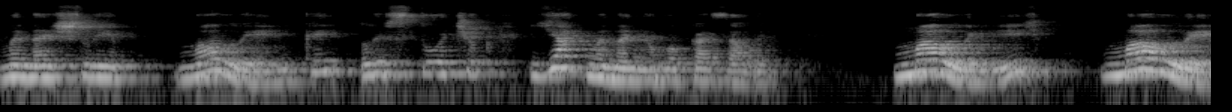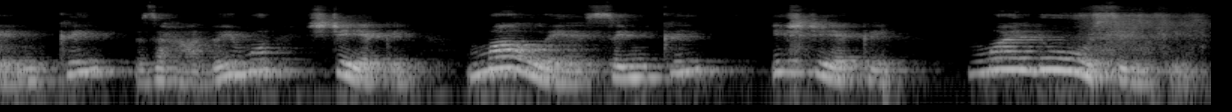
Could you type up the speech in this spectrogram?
Ми знайшли маленький листочок. Як ми на нього казали? Малий, маленький, згадуємо, ще який малесенький і ще який малюсенький.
